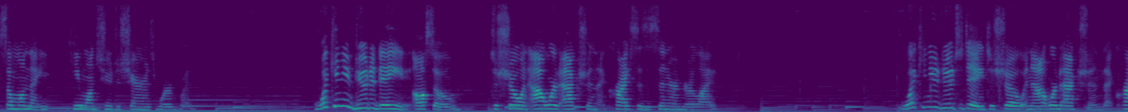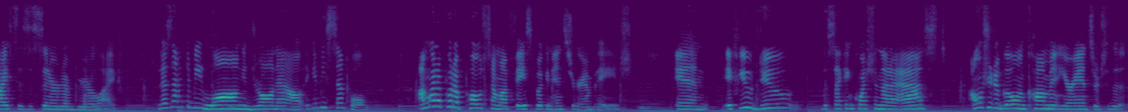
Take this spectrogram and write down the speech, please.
someone that he wants you to share his word with. What can you do today also to show an outward action that Christ is the center of your life? What can you do today to show an outward action that Christ is the center of your life? It doesn't have to be long and drawn out, it can be simple. I'm going to put a post on my Facebook and Instagram page. And if you do the second question that I asked, I want you to go and comment your answer to the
